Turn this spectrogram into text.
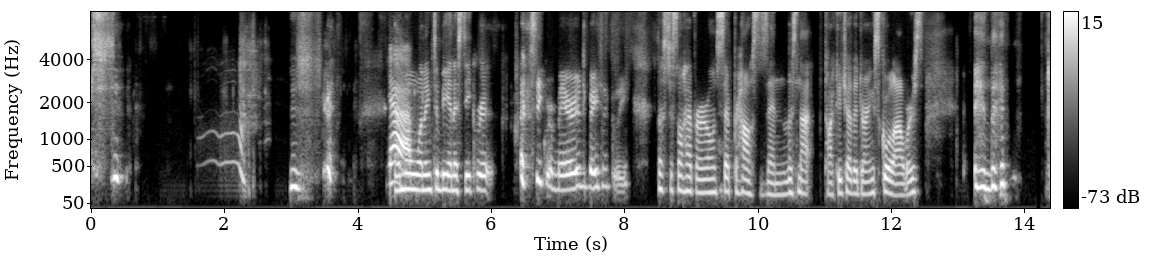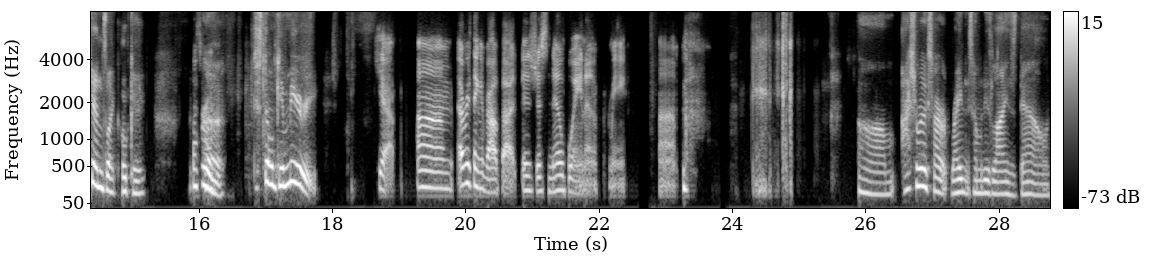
Yeah. Emma wanting to be in a secret secret marriage, basically. Let's just all have our own separate houses and let's not talk to each other during school hours. And then Ken's like, okay, That's right. just don't get married. Yeah. Um, everything about that is just no bueno for me. Um, um i should really start writing some of these lines down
